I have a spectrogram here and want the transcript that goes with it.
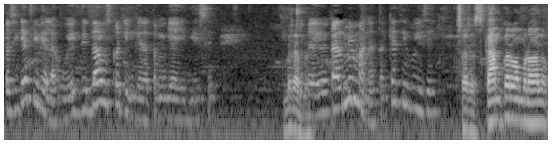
પછી ક્યાંથી વહેલા હું એક દી બ્લાઉઝ કટિંગ કર્યા તમે ગયા એ દિવસે. બરાબર. કાલ મહેમાન હતા. ક્યાંથી હોઈ જાય? સરસ. કામ કરવા મળો હાલો.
